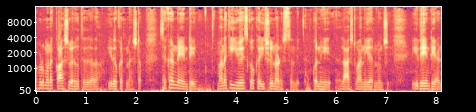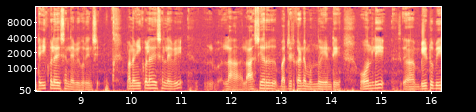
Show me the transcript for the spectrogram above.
అప్పుడు మనకు కాస్ట్ పెరుగుతుంది కదా. ఇది ఒకటి నష్టం. సెకండ్ ఏంటి? మనకి యూఎస్కి ఒక ఇష్యూ నడుస్తుంది. కొన్ని లాస్ట్ వన్ ఇయర్ నుంచి. ఇదేంటి అంటే ఈక్వలైజేషన్ లెవీ గురించి. మనం ఈక్వలైజేషన్ లెవీ లా లాస్ట్ ఇయర్ బడ్జెట్ కంటే ముందు ఏంటి? Only B to B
